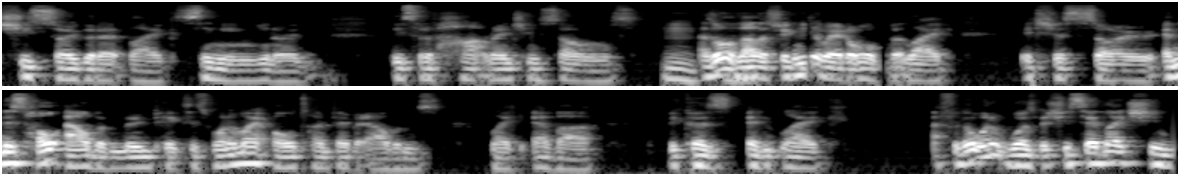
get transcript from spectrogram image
she's so good at like singing, you know, these sort of heart wrenching songs, mm. as well as others. She can do it all, but like it's just so. And this whole album, Moon Moonpix, is one of my all time favorite albums, like ever, because it like I forgot what it was, but she said like she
